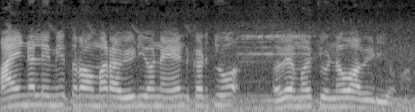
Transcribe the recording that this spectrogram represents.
ફાઇનલી મિત્રો અમારા વિડીયોને એન્ડ કરજો. હવે મળશું નવા વિડીયોમાં.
